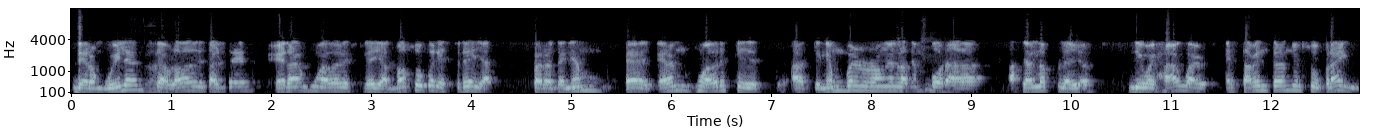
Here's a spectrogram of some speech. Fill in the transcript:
Deron Williams, se hablaba de tal vez, eran jugadores estrellas, no superestrellas, pero tenían eh, eran jugadores que ah, tenían un buen run en la temporada, hacían los playoffs. D.Y. Howard estaba entrando en su prime.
